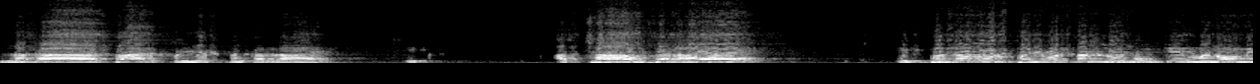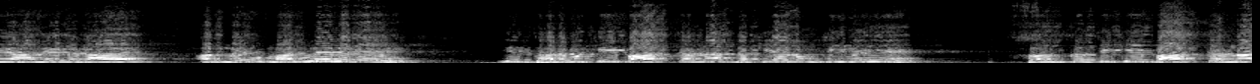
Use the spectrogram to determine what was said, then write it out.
लगातार प्रयत्न कर रहा है। एक अच्छा अवसर आया है। एक बदल और परिवर्तन लोगों के मनों में आने लगा है। अब लोग मानने लगे हैं, ये धर्म की बात करना दकियानुसी नहीं है। संस्कृति की बात करना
